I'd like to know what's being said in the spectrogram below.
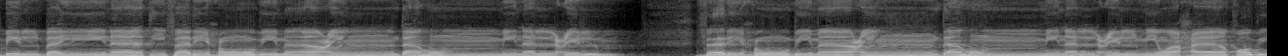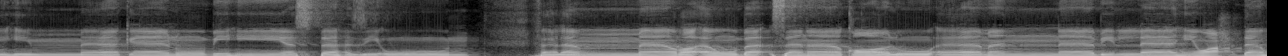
بِالْبَيِّنَاتِ فَرِحُوا بِمَا عِندَهُم مِّنَ الْعِلْمِ فَرِحُوا بِمَا عِندَهُم مِّنَ الْعِلْمِ وَحَاقَ بِهِم مَّا كَانُوا بِهِ يَسْتَهْزِئُونَ فَلَمَّا رَأَوْا بَأْسَنَا قَالُوا آمَنَّا بِاللَّهِ وَحْدَهُ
